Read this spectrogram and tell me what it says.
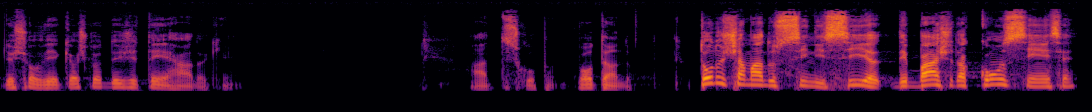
deixa eu ver aqui, acho que eu digitei errado aqui. Ah, desculpa, voltando. Todo chamado se inicia debaixo da consciência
